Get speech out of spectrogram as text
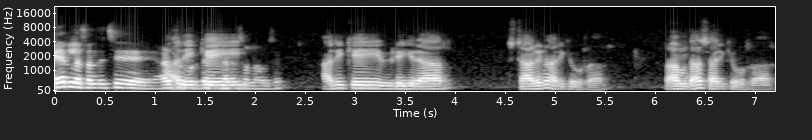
நேர்ல சந்திச்சு கொடுத்தாருன்னு சொல்லலாம் சார்? அறிக்கை விடுகிறார். ஸ்டாலினும் அறிக்கை விடுறார். ராம்தாஸ் அறிக்கை விடுறார்.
